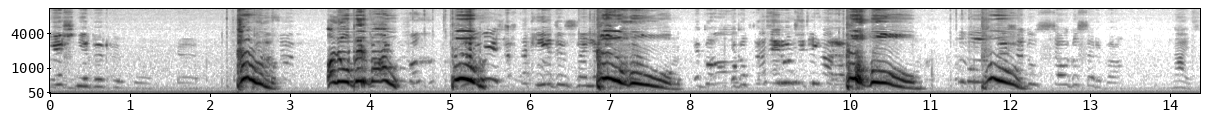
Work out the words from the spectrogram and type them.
Śmiesznie by Bum! Ale oberwał! Z całego serwa. Nice.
